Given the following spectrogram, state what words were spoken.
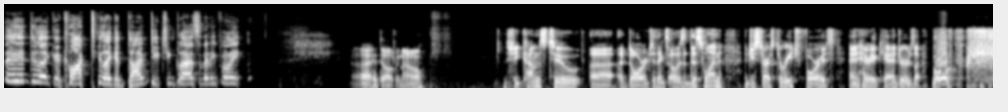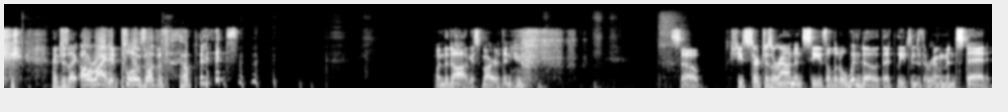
they didn't do like a clock, to like a time teaching class at any point. I don't know. She comes to uh, a door and she thinks, "Oh, is it this one?" And she starts to reach for it, and Harry Cantor is like, and she's like, "All right, it blows up if I open it." when the dog is smarter than you. so she searches around and sees a little window that leads into the room instead,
